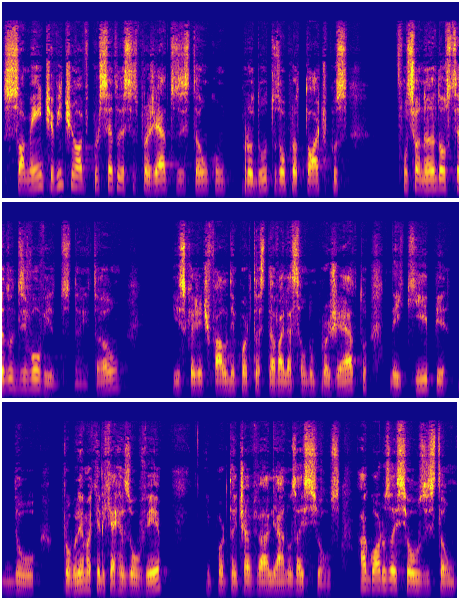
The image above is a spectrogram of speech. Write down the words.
somente 29% desses projetos estão com produtos ou protótipos funcionando ou sendo desenvolvidos. Né? Então, isso que a gente fala da importância da avaliação de um projeto, da equipe, do problema que ele quer resolver, importante avaliar nos ICOs. Agora os ICOs estão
